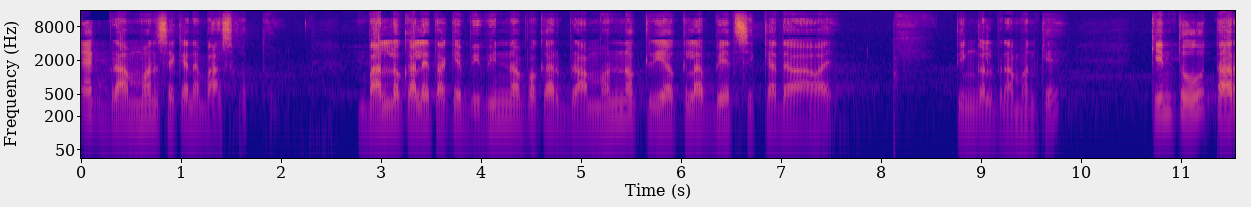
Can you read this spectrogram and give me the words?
এক ব্রাহ্মণ সেখানে বাস করত। বাল্যকালে তাকে বিভিন্ন প্রকার ব্রাহ্মণ্য ক্রিয়াকলাপ, বেদ শিক্ষা দেওয়া হয় পিঙ্গল ব্রাহ্মণকে। কিন্তু তার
